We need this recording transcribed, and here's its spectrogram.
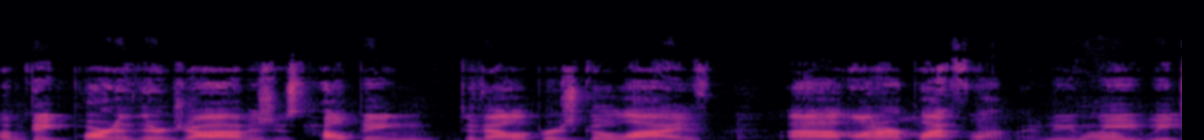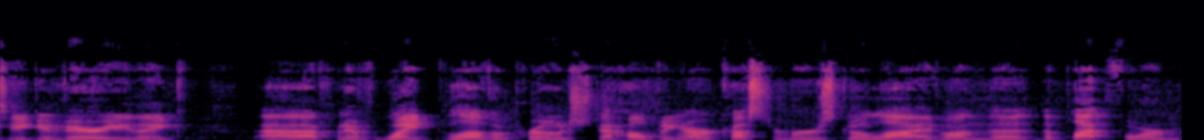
a big part of their job is just helping developers go live uh, on our platform. I mean, Wow. we we take a very like uh, kind of white glove approach to helping our customers go live on the the platform.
